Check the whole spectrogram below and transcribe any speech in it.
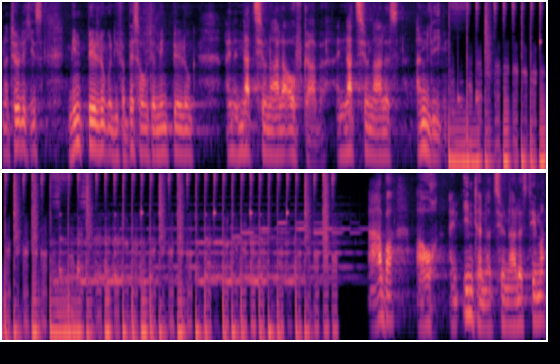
Natürlich ist MINT-Bildung und die Verbesserung der MINT-Bildung eine nationale Aufgabe, ein nationales Anliegen. aber auch ein internationales Thema,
